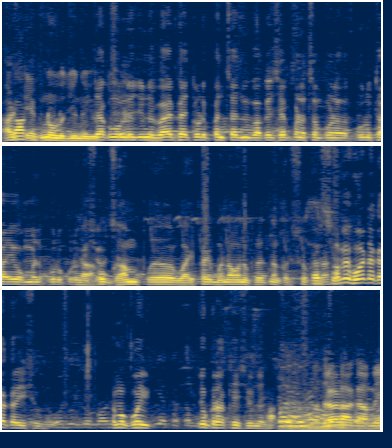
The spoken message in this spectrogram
આ ટેકનોલોજીનો ટેકનોલોજીનું વાઈફાઈ થોડી પંચાયતમાં બાકી છે પણ સંપૂર્ણ પૂરું થાય એવો મને પૂરો પૂરો આખું વિશ્વાસ ગામ વાઈફાઈ બનાવવાનો પ્રયત્ન કરશો અમે સો ટકા કરીશું. એમાં કોઈ ચૂક રાખીશું નહીં. ભદ્રાડા ગામે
